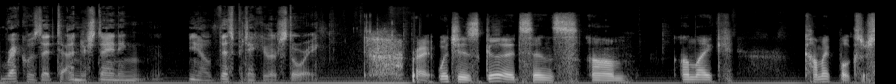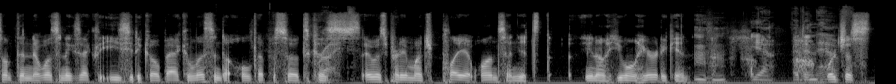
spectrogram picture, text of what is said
requisite to understanding, you know, this particular story. Right, which is good since, um, unlike comic books or something, it wasn't exactly easy to go back and listen to old episodes because it was pretty much play it once and it's, you know, you won't hear it again. Mm-hmm. Yeah, they didn't have just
